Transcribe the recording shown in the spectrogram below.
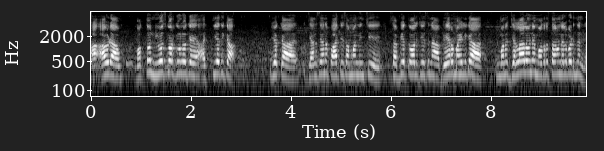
ఆవిడ మొత్తం నియోజకవర్గంలోకి అత్యధిక ఈ యొక్క జనసేన పార్టీ సంబంధించి సభ్యత్వాలు చేసిన వీర మహిళగా మన జిల్లాలోనే మొదటి స్థానం నిలబడిందండి.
